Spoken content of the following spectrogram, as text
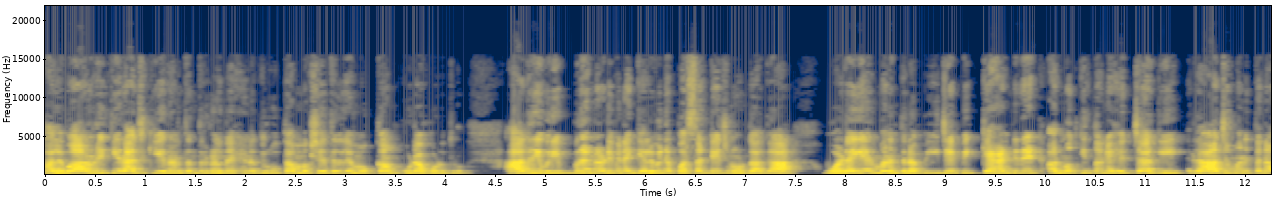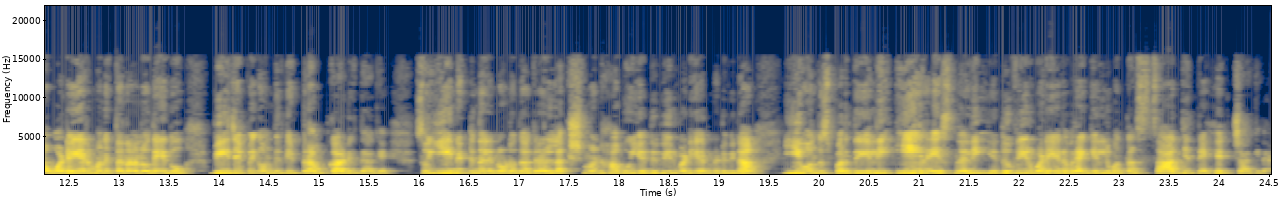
ಹಲವಾರು ರೀತಿಯ ರಾಜಕೀಯ ರಣತಂತ್ರಗಳನ್ನ ಹೆಣದ್ರು, ತಮ್ಮ ಕ್ಷೇತ್ರದಲ್ಲೇ ಮೊಕ್ಕಾಂ ಕೂಡ ಹೊಡೆದ್ರು. ಆದ್ರೆ ಇವರಿಬ್ಬರ ನಡುವಿನ ಗೆಲುವಿನ ಪರ್ಸೆಂಟೇಜ್ ನೋಡಿದಾಗ ಒಡೆಯರ್ ಮನೆತನ ಬಿಜೆಪಿ ಕ್ಯಾಂಡಿಡೇಟ್ ಅನ್ನೋದ್ಕಿಂತಾನು ಹೆಚ್ಚಾಗಿ ರಾಜ ಮನೆತನ, ಒಡೆಯರ್ ಮನೆತನ ಅನ್ನೋದೇ ಇದು ಬಿಜೆಪಿಗೆ ಒಂದ್ ರೀತಿ ಟ್ರಂಪ್ ಕಾರ್ಡ್ ಇದ್ದಾಗೆ. ಸೊ ಈ ನಿಟ್ಟಿನಲ್ಲಿ ನೋಡೋದಾದ್ರೆ ಲಕ್ಷ್ಮಣ್ ಹಾಗೂ ಯದುವೀರ್ ಒಡೆಯರ್ ನಡುವಿನ ಈ ಒಂದು ಸ್ಪರ್ಧೆಯಲ್ಲಿ ಈ ರೇಸ್ನಲ್ಲಿ ಯದುವೀರ್ ಒಡೆಯರ್ ಅವರೇ ಗೆಲ್ಲುವಂತಹ ಸಾಧ್ಯತೆ ಹೆಚ್ಚಾಗಿದೆ.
